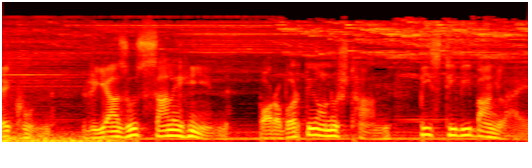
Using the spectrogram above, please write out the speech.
দেখুন রিয়াজুস সালেহীন, পরবর্তী অনুষ্ঠান পিস টিভি বাংলায়।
